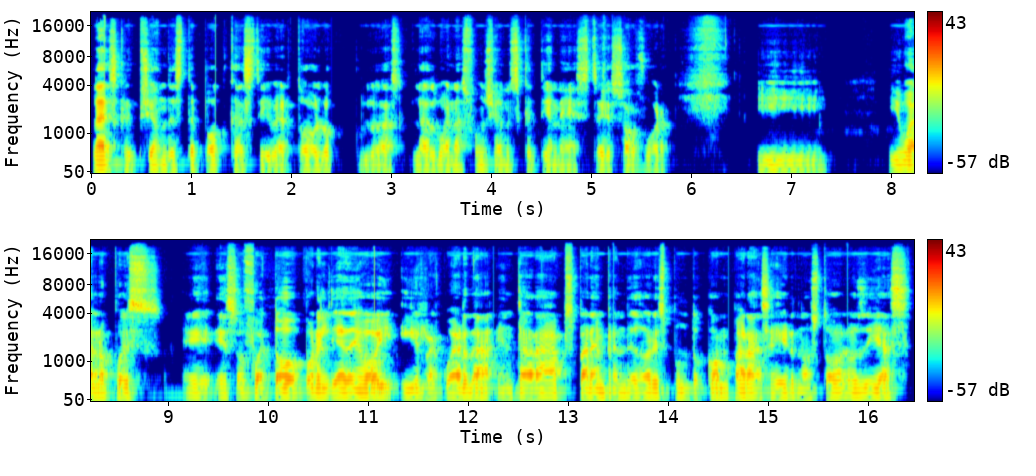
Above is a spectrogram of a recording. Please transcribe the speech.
la descripción de este podcast y ver todas las, las, buenas funciones que tiene este software. Y, y bueno, pues eh, eso fue todo por el día de hoy y recuerda entrar a appsparaemprendedores.com para seguirnos todos los días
